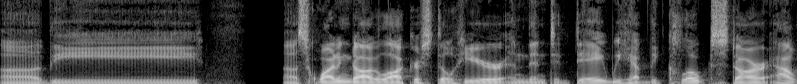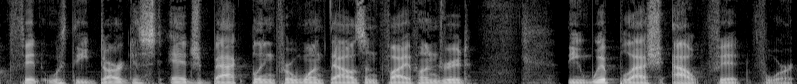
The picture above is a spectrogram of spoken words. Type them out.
the uh, squatting dog locker still here, and then today we have the cloak star outfit with the darkest edge back bling for 1,500 the Whiplash outfit for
